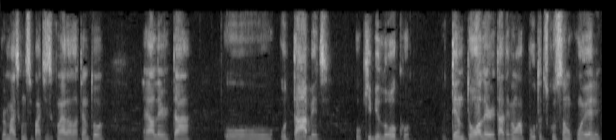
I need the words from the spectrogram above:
por mais que eu não simpatize com ela, ela tentou é, alertar. O, o Tabet, o Kibiloco, tentou alertar, teve uma puta discussão com ele,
